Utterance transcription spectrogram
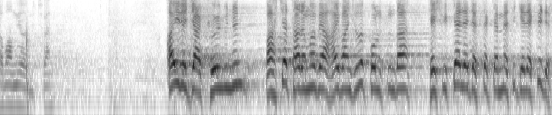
Tamamlayalım lütfen. Ayrıca köylünün bahçe tarımı ve hayvancılık konusunda teşviklerle desteklenmesi gereklidir.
